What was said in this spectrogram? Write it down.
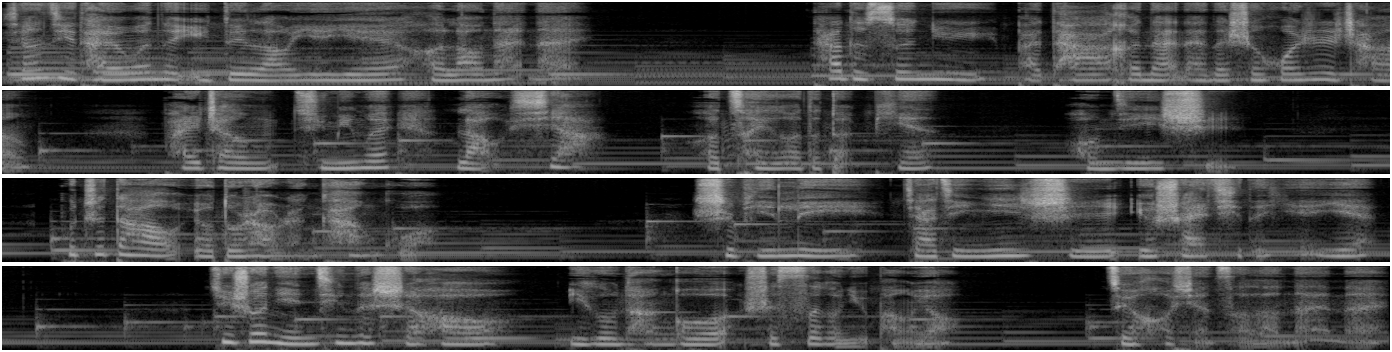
想起台湾的一对老爷爷和老奶奶，他的孙女把他和奶奶的生活日常拍成取名为《老夏》和《翠娥》的短片，红极一时。不知道有多少人看过。视频里家境殷实又帅气的爷爷。据说年轻的时候一共谈过十四个女朋友，最后选择了奶奶。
